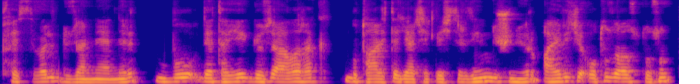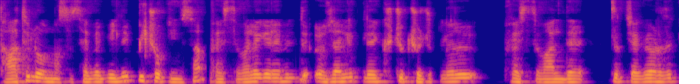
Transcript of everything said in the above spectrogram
festivali düzenleyenlerin bu detayı göze alarak bu tarihte gerçekleştirdiğini düşünüyorum. Ayrıca 30 Ağustos'un tatil olması sebebiyle birçok insan festivale gelebildi. Özellikle küçük çocukları festivalde sıkça gördük.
